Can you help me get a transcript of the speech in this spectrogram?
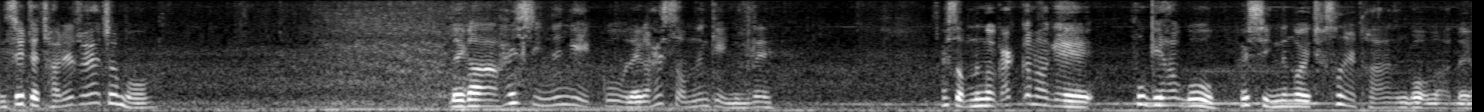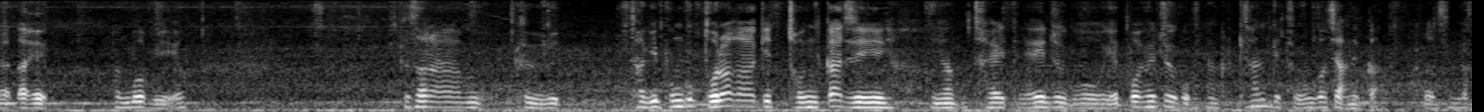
있을 때 잘해줘야죠 뭐. 내가 할 수 있는 게 있고 내가 할 수 없는 게 있는데 할 수 없는 걸 깔끔하게 포기하고 할 수 있는 거에 최선을 다하는 거가 내가 나의 방법이에요 그 사람 그 자기 본국 돌아가기 전까지 그냥 잘 대해주고 예뻐해주고 그냥 그렇게 하는 게 좋은 거지 않을까 그런 생각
